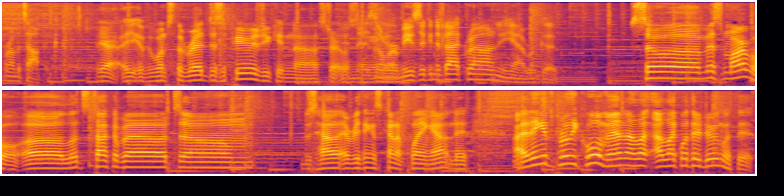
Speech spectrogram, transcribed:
We're on the topic. Yeah. If once the red disappears, you can uh, start And listening. there's no more music in the background, and yeah, we're good. So, uh, Miss Marvel, uh, let's talk about um, just how everything is kind of playing out in it. I think it's really cool, man. I like I like what they're doing with it.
